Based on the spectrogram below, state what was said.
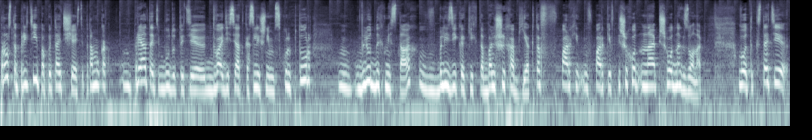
просто прийти и попытать счастье. Потому как прятать будут эти два десятка с лишним скульптур в людных местах, вблизи каких-то больших объектов в парке, в парке в пешеход, на пешеходных зонах. Вот, кстати,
